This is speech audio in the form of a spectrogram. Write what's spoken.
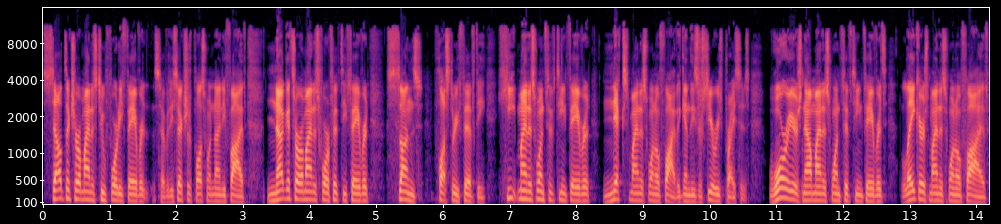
Celtics are a minus 240 favorite, 76ers plus 195. Nuggets are a minus 450 favorite, Suns plus 350. Heat minus 115 favorite, Knicks minus 105. Again, these are series prices. Warriors now minus 115 favorites, Lakers minus 105.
